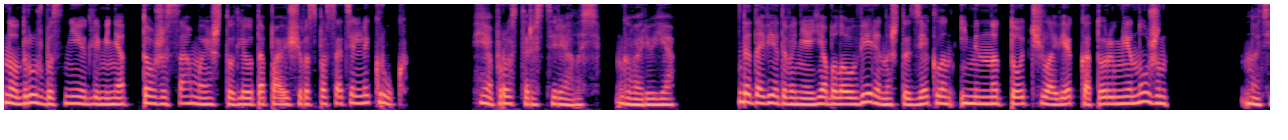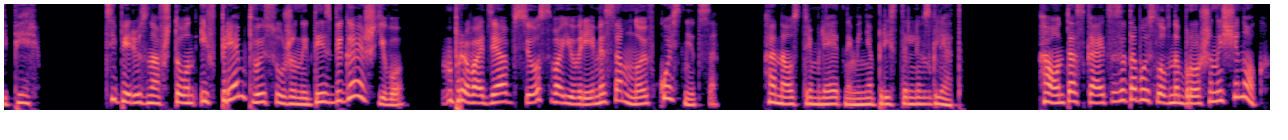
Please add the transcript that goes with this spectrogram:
но дружба с нею для меня то же самое, что для утопающего спасательный круг. «Я просто растерялась», — говорю я. До доведывания я была уверена, что Деклан именно тот человек, который мне нужен. Но теперь... Теперь, узнав, что он и впрямь твой суженый, ты избегаешь его, проводя все свое время со мной в костнице. Она устремляет на меня пристальный взгляд. А он таскается за тобой, словно брошенный щенок.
